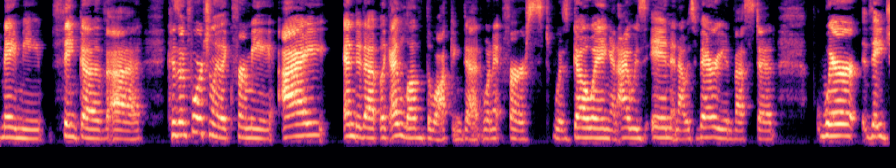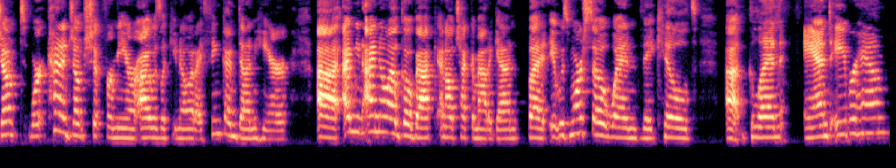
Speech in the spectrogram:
made me think of, uh, cause unfortunately, like for me, I ended up, like, I loved The Walking Dead when it first was going and I was in and I was very invested. Where they jumped, where it kind of jumped ship for me, or I was like, you know what, I think I'm done here. Uh, I mean, I know I'll go back and I'll check them out again, but it was more so when they killed uh, Glenn and Abraham.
